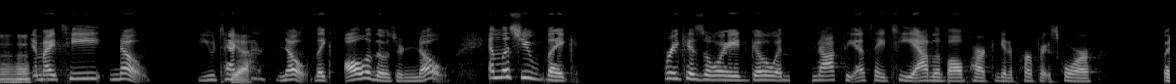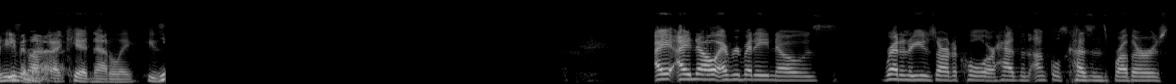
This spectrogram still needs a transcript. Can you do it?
Mm-hmm. MIT, no. U Texas, yeah. no. Like all of those are no. Unless you like freakazoid go and knock the SAT out of the ballpark and get a perfect score. But he's Even not that. that kid, Natalie. He's I I know everybody knows read a news article or has an uncle's cousin's brothers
